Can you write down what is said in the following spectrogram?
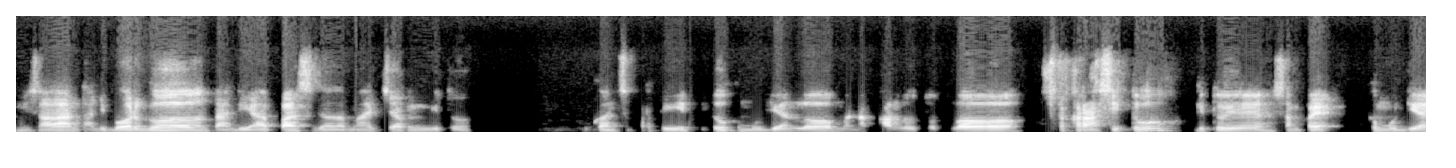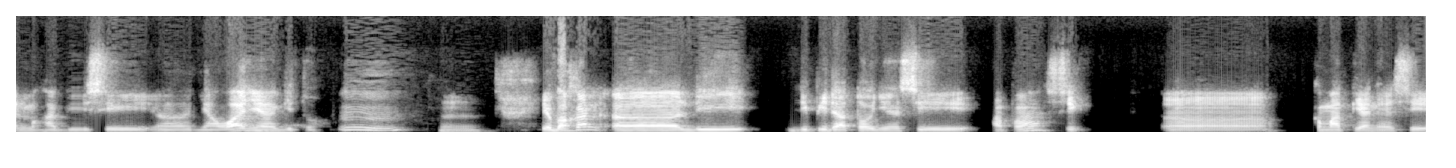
Misalnya entah di borgol entah di apa segala macam gitu. Bukan seperti itu. Kemudian lo menekan lutut lo sekeras itu gitu ya. Sampai kemudian menghabisi uh, nyawanya gitu. Mm. Hmm. ya bahkan uh, di di pidatonya si apa si uh, kematiannya si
